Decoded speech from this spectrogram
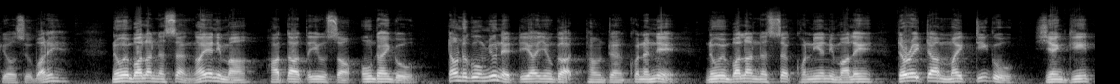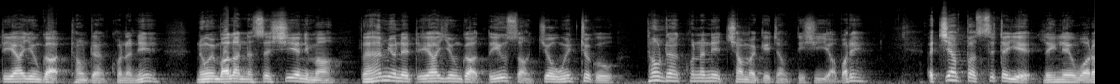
ပြောဆိုပါတယ်။နိုဝင်ဘာလ25ရက်နေ့မှာဟာတာတရုတ်ဆောင်အုံတိုင်းကိုတောင်တကုံမြို့နယ်တရားရုံးကထောင်ဒဏ်9နှစ်နိုဝင်ဘာလ29ရက်နေ့မှာလည်းဒါရိုက်တာမိုက်တီကိုရန်ကင်းတရားရုံးကထောင်ဒဏ်9နှစ်နိုဝင်ဘာလ28ရက်နေ့မှာဗဟန်းမြို့နယ်တရားရုံးကတရုတ်ဆောင်ကျော်ဝင်းထွတ်ကိုထောင်ဒဏ်9နှစ်ချမှတ်ခဲ့ကြောင်းသိရှိရပါတယ်။အကြံပတ်စစ်တပ်ရဲ့လိန်လေဝါဒ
